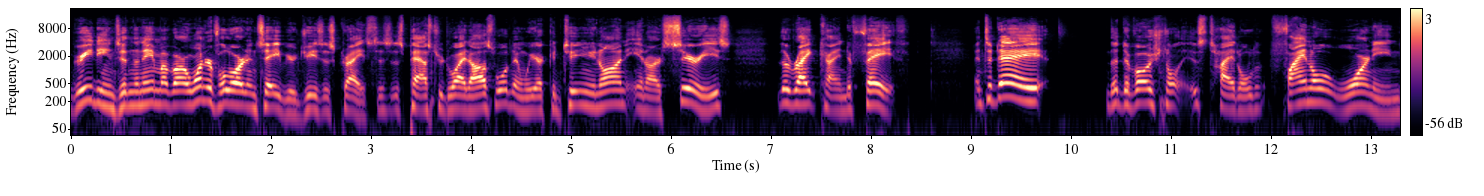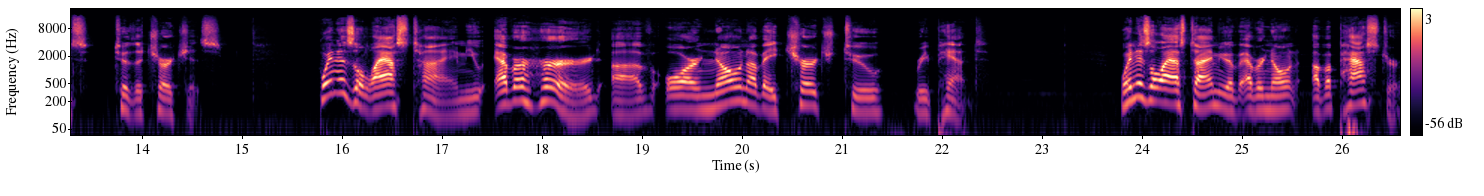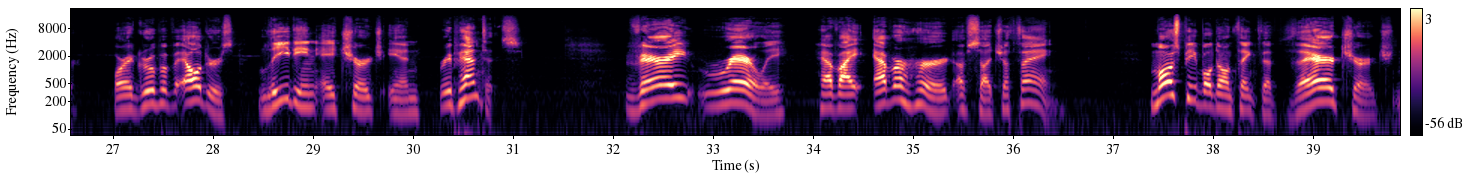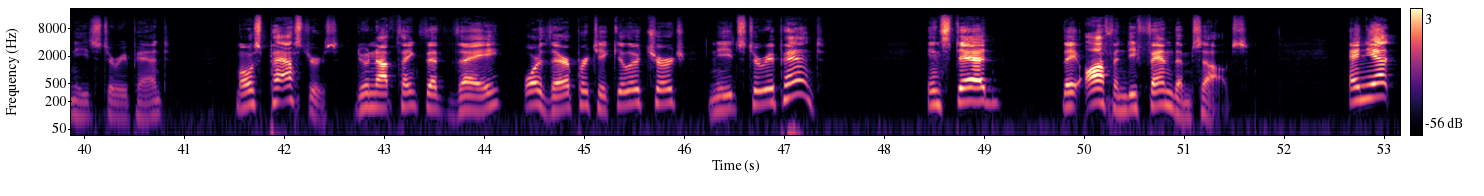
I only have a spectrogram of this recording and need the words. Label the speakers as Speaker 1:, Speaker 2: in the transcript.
Speaker 1: Greetings in the name of our wonderful Lord and Savior, Jesus Christ. This is Pastor Dwight Oswald, and we are continuing on in our series, The Right Kind of Faith. And today, the devotional is titled Final Warnings to the Churches. When is the last time you ever heard of or known of a church to repent? When is the last time you have ever known of a pastor or a group of elders leading a church in repentance. Very rarely have I ever heard of such a thing. Most people don't think that their church needs to repent. Most pastors do not think that they or their particular church needs to repent. Instead, they often defend themselves. And yet,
